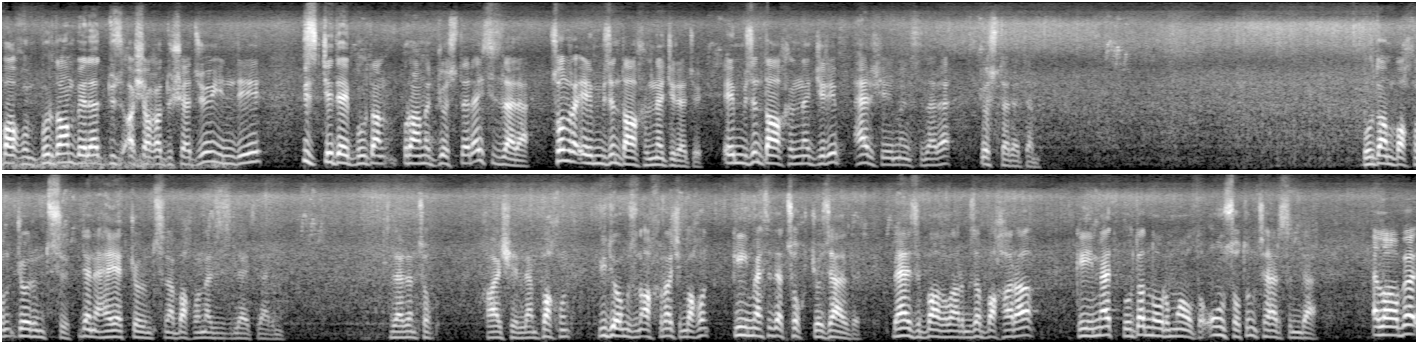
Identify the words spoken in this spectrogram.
baxın, buradan belə düz aşağı düşəcəyik. İndi biz gedək buradan buranı göstərək sizlərə. Sonra evimizin daxilinə girəcək. Evimizin daxilinə girib hər şeyi mən sizlərə göstərəcəm. Buradan baxın görüntüsü, bir dənə həyət görüntüsünə baxın əziz izləyicilərim. Sizlərdən çox xahiş edirəm. Baxın, videomuzun axırına kimi baxın. Qiyməti də çox gözəldir. Bəzi bağlarımıza baxaraq qiymət burada normaldır. 10 sotun içərisində. Əlavə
